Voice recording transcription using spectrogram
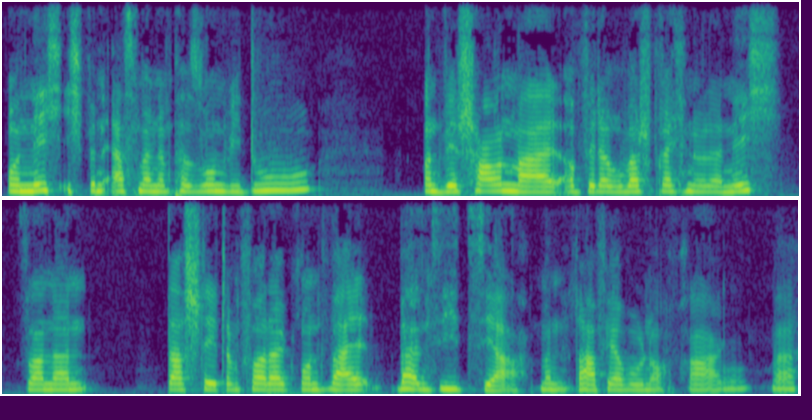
Und nicht, ich bin erstmal eine Person wie du und wir schauen mal, ob wir darüber sprechen oder nicht, sondern das steht im Vordergrund, weil man sieht's ja. Man darf ja wohl noch fragen. Ne?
